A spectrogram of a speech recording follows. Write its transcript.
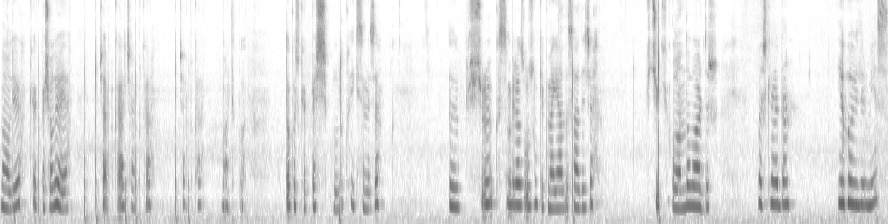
ne oluyor? Kök 5 oluyor ya. Çarpı k çarpı k çarpı k. Mantık bu. 9 kök 5 bulduk x'imizi. Ee, şu kısım biraz uzun gibime geldi sadece. Küçük olan da vardır. Başka yerden yapabilir miyiz?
